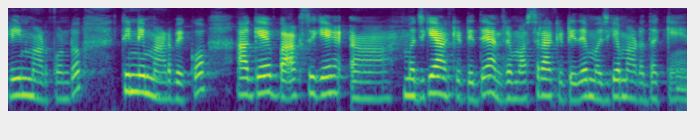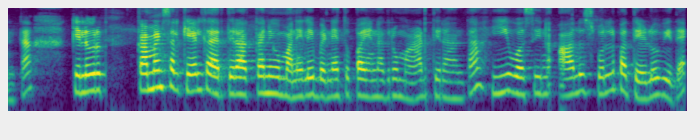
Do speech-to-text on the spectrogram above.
ಕ್ಲೀನ್ ಮಾಡಿಕೊಂಡು ತಿಂಡಿ ಮಾಡಬೇಕು. ಹಾಗೆ ಬಾಕ್ಸಿಗೆ ಮಜ್ಜಿಗೆ ಹಾಕಿಟ್ಟಿದ್ದೆ. ಅಂದರೆ ಮೊಸರು ಹಾಕಿಟ್ಟಿದ್ದೆ ಮಜ್ಜಿಗೆ ಮಾಡೋದಕ್ಕೆ ಅಂತ. ಕೆಲವರು ಕಮೆಂಟ್ಸಲ್ಲಿ ಕೇಳ್ತಾ ಇರ್ತೀರಾ, ಅಕ್ಕ, ನೀವು ಮನೇಲಿ ಬೆಣ್ಣೆ ತುಪ್ಪ ಏನಾದರೂ ಮಾಡ್ತೀರಾ ಅಂತ? ಈ ಹಸಿನ ಹಾಲು ಸ್ವಲ್ಪ ತೆಳುವಿದೆ.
